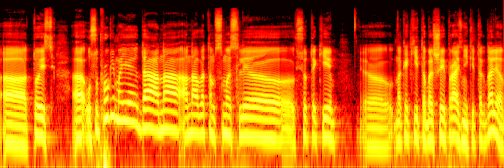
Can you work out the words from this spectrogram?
А, то есть а, у супруги моей, да, она, она в этом смысле все-таки на какие-то большие праздники и так далее,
